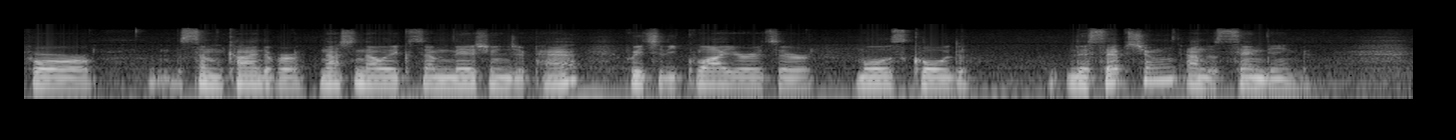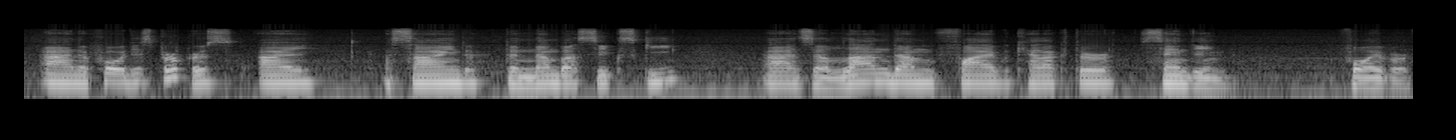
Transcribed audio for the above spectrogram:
for some kind of a national examination in Japan, which requires a Morse code reception and sending. And for this purpose, I assigned the number 6 key as a random 5 character sending forever.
